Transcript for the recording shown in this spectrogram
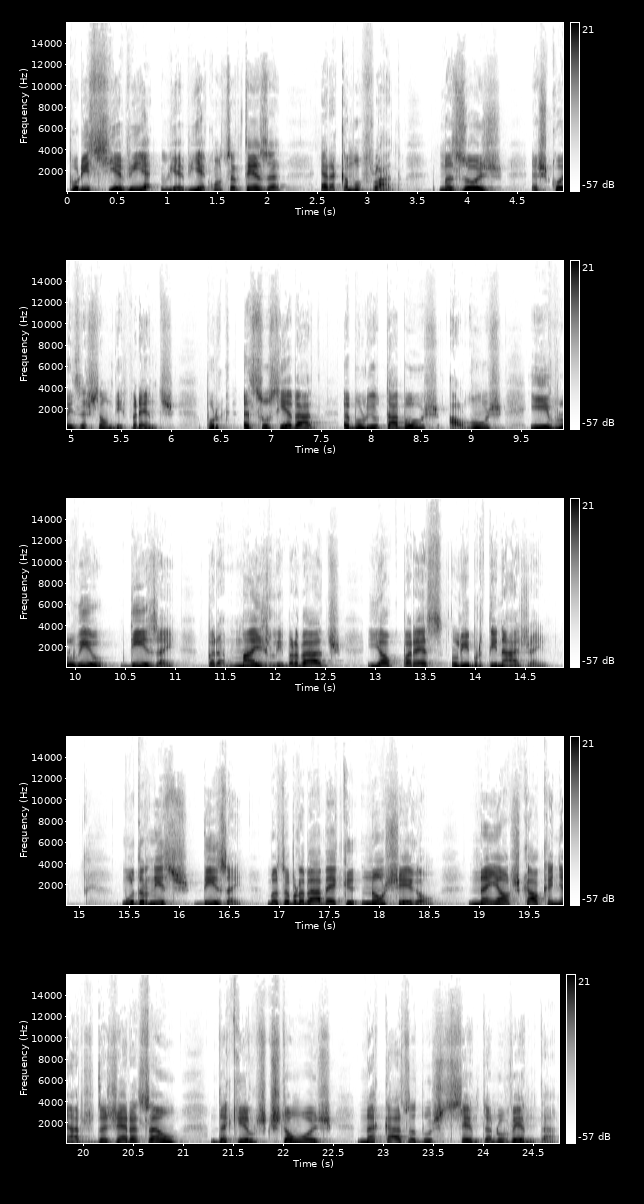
Por isso, se havia, e havia com certeza, era camuflado. Mas hoje as coisas são diferentes, porque a sociedade aboliu tabus, alguns, e evoluiu, dizem, para mais liberdades e, ao que parece, libertinagem. Modernices, dizem, mas a verdade é que não chegam nem aos calcanhares da geração daqueles que estão hoje na casa dos 60, 90.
